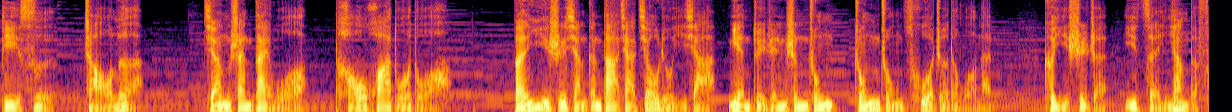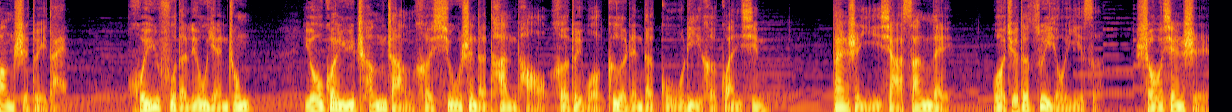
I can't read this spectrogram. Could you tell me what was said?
第四，找乐，江山待我，桃花朵朵。本意是想跟大家交流一下，面对人生中种种挫折的我们，可以试着以怎样的方式对待。回复的留言中有关于成长和修身的探讨和对我个人的鼓励和关心，但是以下三类我觉得最有意思。首先是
